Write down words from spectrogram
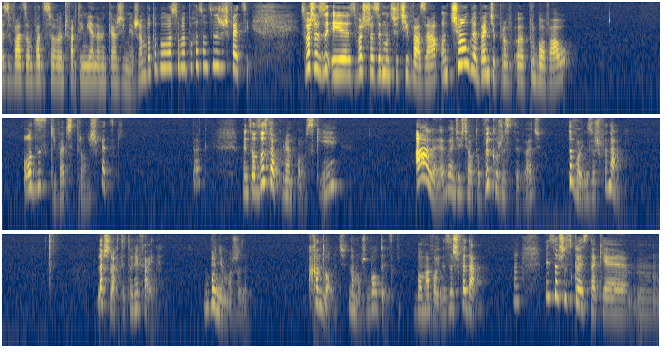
z wadzą Władysławem IV, Janem i Kazimierzem, bo to były osoby pochodzące ze Szwecji. Zwłaszcza, e, zwłaszcza Zygmunt III Waza, on ciągle będzie e, próbował odzyskiwać tron szwedzki. Tak? Więc on został królem Polski, ale będzie chciał to wykorzystywać do wojny ze Szwedami. Dla szlachty to nie fajne, bo nie może handlować na Morzu Bałtyckim, bo ma wojnę ze Szwedami. No, więc to wszystko jest takie mm,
